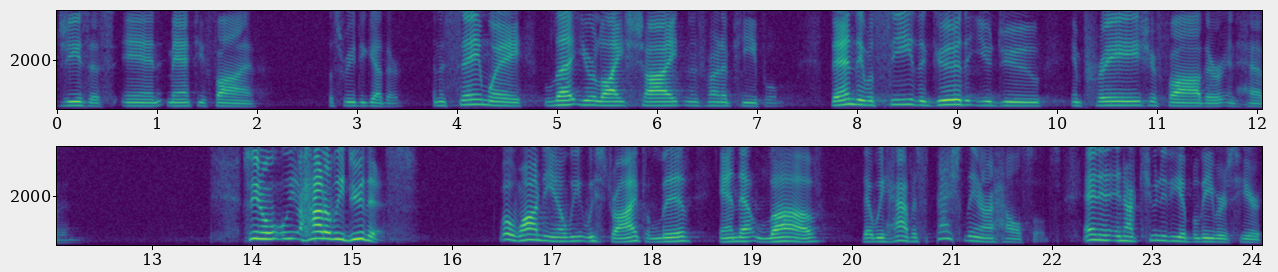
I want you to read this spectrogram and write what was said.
Jesus in Matthew 5. Let's read together. In the same way, let your light shine in front of people. Then they will see the good that you do and praise your Father in heaven. So, you know, how do we do this? Well, one, you know, we, we strive to live in that love that we have, especially in our households and in, in our community of believers here.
